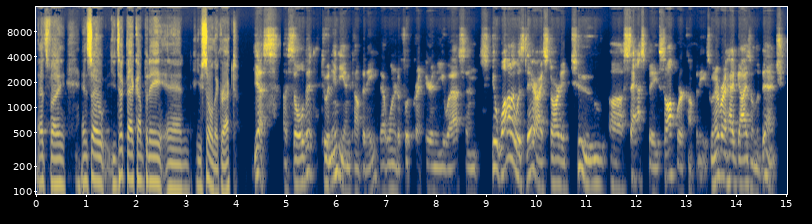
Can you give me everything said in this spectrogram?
That's funny. And so you took that company and you sold it, correct? Yes, I sold it to an Indian company that wanted a footprint here in the U.S. And you know, while I was there, I started two uh, SaaS-based software companies. Whenever I had guys on the bench,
